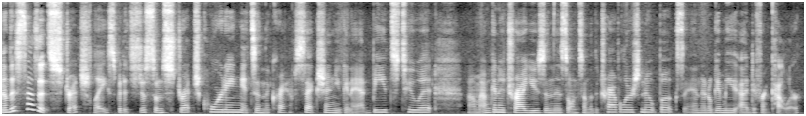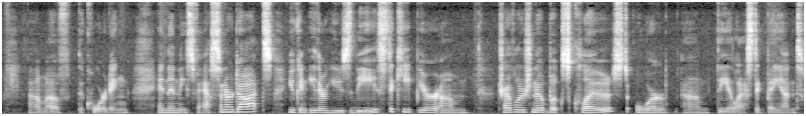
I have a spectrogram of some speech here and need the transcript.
Now this says it's stretch lace but it's just some stretch cording. It's in the craft section. You can add beads to it. Um, I'm gonna try using this on some of the travelers notebooks and it'll give me a different color um, of the cording. And then these fastener dots, you can either use these to keep your um, traveler's notebooks closed or um, the elastic band.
